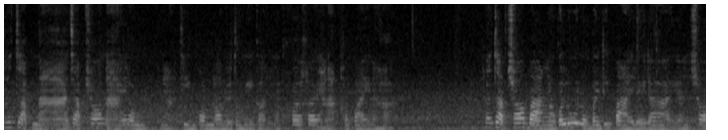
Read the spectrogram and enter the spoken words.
ถ้าจับหนาจับช่อหนาให้เราเนี่ยทิ้งความร้อนไว้ตรงนี้ก่อนแล้วค่อยๆหักเข้าไปนะคะ ถ้าจับช่อบางเราก็ลูดลงไปที่ปลายเลยได้ช่อ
